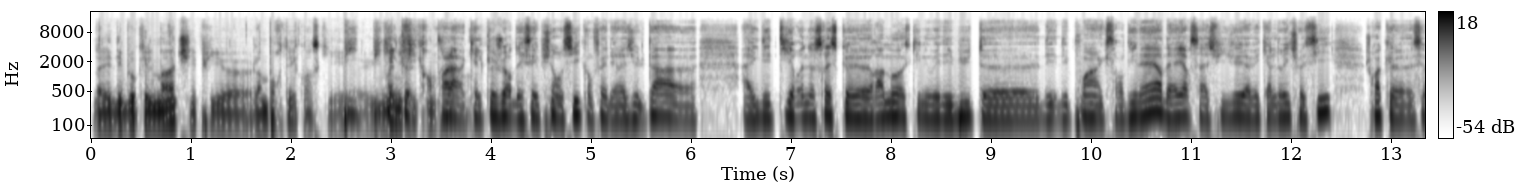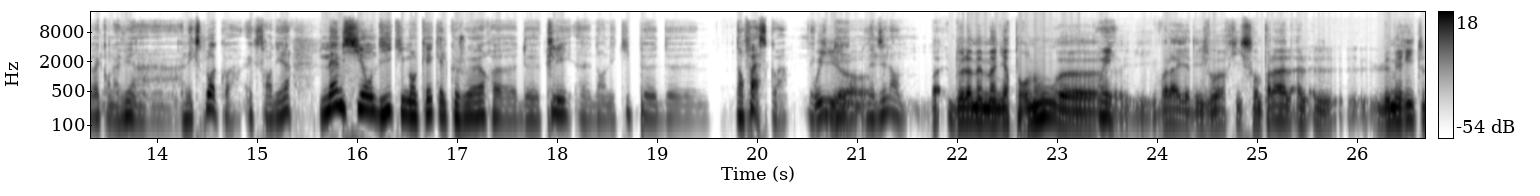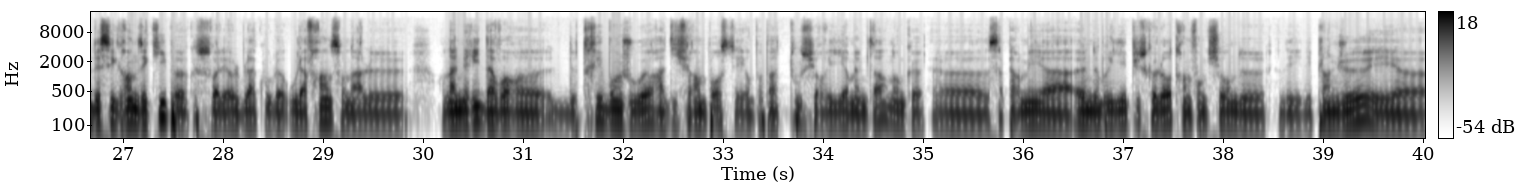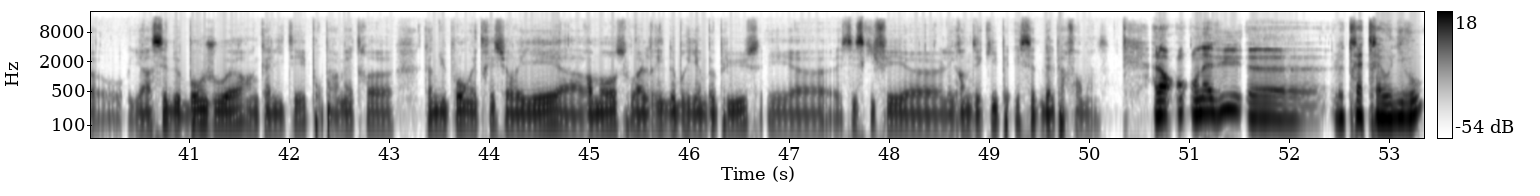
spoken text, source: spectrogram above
d'aller débloquer le match et puis l'emporter, quoi, ce qui est une magnifique rentrée. Voilà, quelques joueurs d'exception aussi qui ont fait des résultats avec des tirs, ne serait-ce que Ramos qui nous met des buts, des, des, points extraordinaires. Derrière, ça a suivi avec Aldrich aussi. Je crois c'est vrai qu'on a vu un, exploit extraordinaire, même si on dit qu'il manquait quelques joueurs euh, de clés euh, dans l'équipe de d'en face quoi. Oui, Nouvelle-Zélande. Bah, de la même manière pour nous, euh, voilà, il y a des joueurs qui sont pas là. Le, mérite de ces grandes équipes, que ce soit les All Blacks ou, la France, on a le, on a le mérite d'avoir euh, de très bons joueurs à différents postes et on peut pas tout surveiller en même temps. Donc, euh, ça permet à un de briller plus que l'autre en fonction de, des, plans de jeu et il y a assez de bons joueurs en qualité pour permettre, quand Dupont est très surveillé, à Ramos ou à Aldrid de briller un peu plus et c'est ce qui fait les grandes équipes et cette belle performance. Alors, on, a vu euh, le très très haut niveau,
